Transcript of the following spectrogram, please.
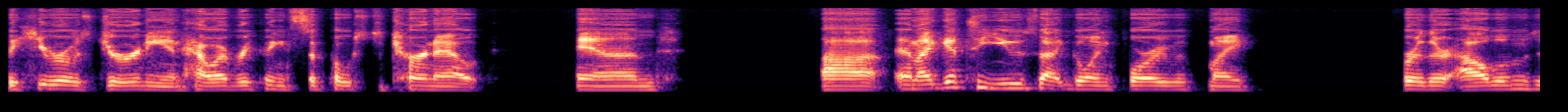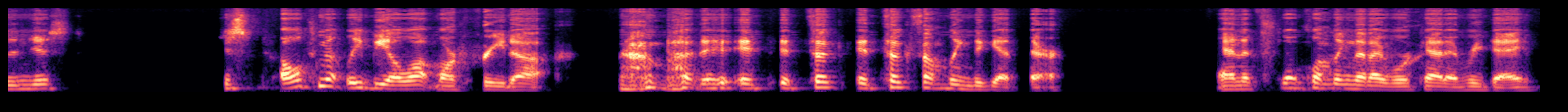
the hero's journey and how everything's supposed to turn out. And uh, and I get to use that going forward with my further albums and just just ultimately be a lot more freed up. but it, it, it, took it took something to get there, and it's still something that I work at every day.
